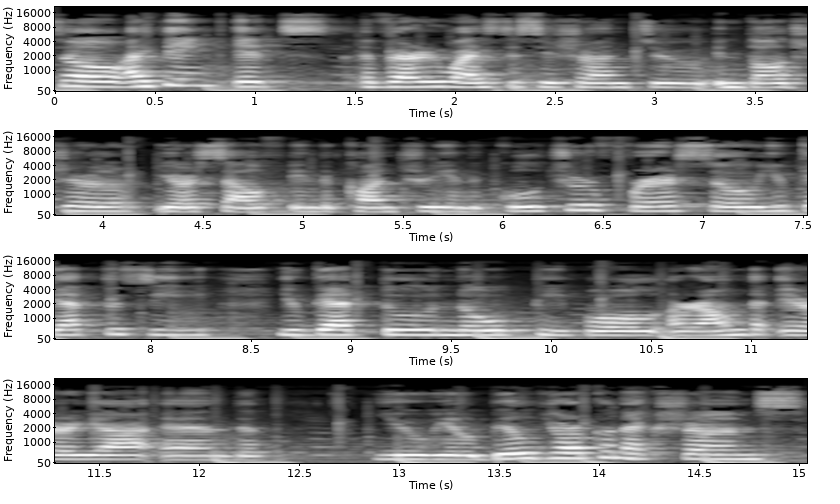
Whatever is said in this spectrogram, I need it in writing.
so I think it's a very wise decision to indulge your, yourself in the country and the culture first. So you get to see, you get to know people around the area and you will build your connections.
